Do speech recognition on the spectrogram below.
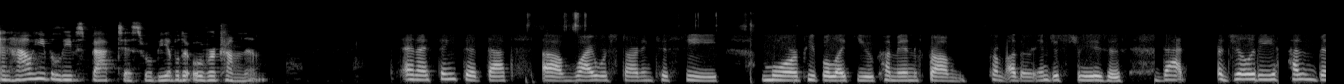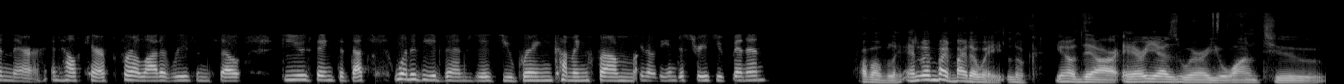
and how he believes Baptist will be able to overcome them. And I think that that's uh, why we're starting to see more people like you come in from from other industries. Is that agility hasn't been there in healthcare for a lot of reasons. So, do you think that that's one of the advantages you bring coming from you know the industries you've been in? Probably. And by, by the way, look, you know, there are areas where you want to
